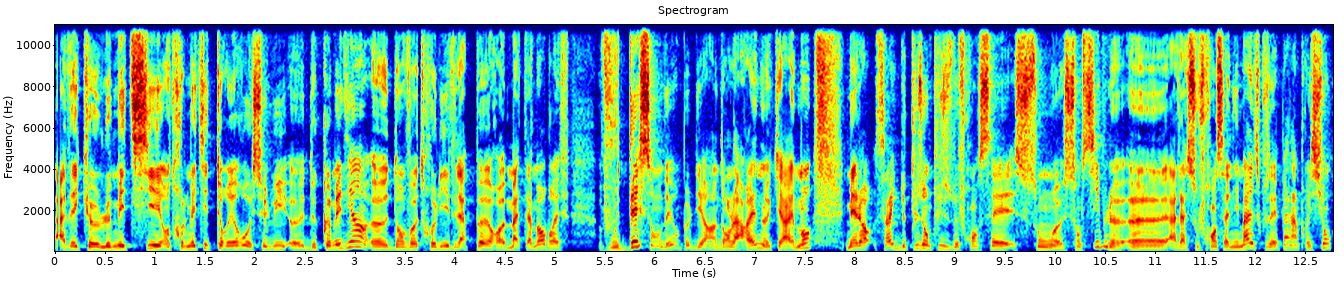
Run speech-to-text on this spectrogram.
avec le métier, entre le métier de torero et celui de comédien. Dans votre livre La peur mat à mort, bref, vous descendez, on peut le dire, hein, dans l'arène carrément. Mais alors, c'est vrai que de plus en plus de Français sont sensibles à la souffrance animale. Est-ce que vous n'avez pas l'impression,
